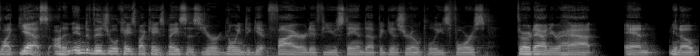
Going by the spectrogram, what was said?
like, yes, on an individual case by case basis, you're going to get fired if you stand up against your own police force, throw down your hat, and, you know,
